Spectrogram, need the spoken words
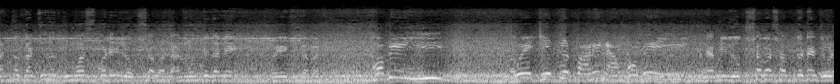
আর তো কার্যত দু মাস পরেই লোকসভা তার মধ্যে তাহলে হয়ে যেতে পারে। হবে ই হয়ে যেতে পারে না হবে ই। মানে আপনি লোকসভা শব্দটা জোর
